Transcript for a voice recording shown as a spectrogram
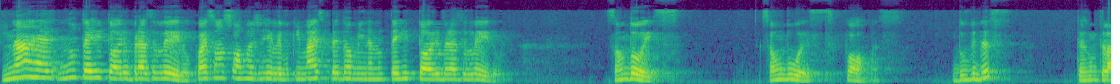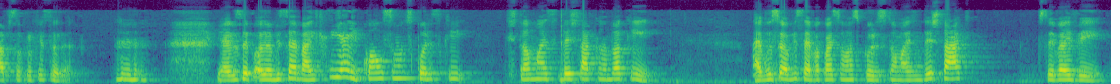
na, no território brasileiro? Quais são as formas de relevo que mais predomina no território brasileiro? São dois. São duas formas. Dúvidas? Pergunte lá para sua professora. e aí você pode observar. E aí, quais são as cores que estão mais se destacando aqui? Aí você observa quais são as cores que estão mais em destaque. Você vai ver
